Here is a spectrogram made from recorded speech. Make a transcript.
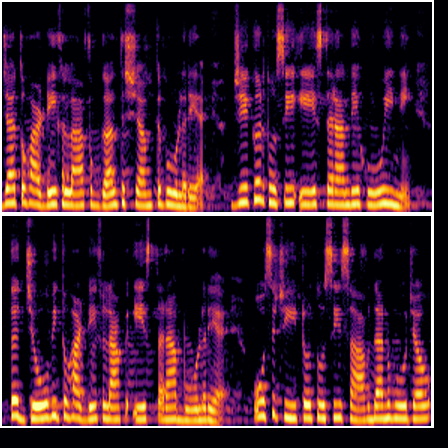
ਜਾਂ ਤੁਹਾਡੇ ਖਿਲਾਫ ਗਲਤ ਸ਼ਬਦ ਬੋਲ ਰਿਹਾ ਹੈ, ਜੇਕਰ ਤੁਸੀਂ ਇਸ ਤਰ੍ਹਾਂ ਦੇ ਹੋ ਹੀ ਨਹੀਂ, ਤਾਂ ਜੋ ਵੀ ਤੁਹਾਡੇ ਖਿਲਾਫ ਇਸ ਤਰ੍ਹਾਂ ਬੋਲ ਰਿਹਾ ਹੈ, ਉਸ ਚੀਜ਼ ਤੋਂ ਤੁਸੀਂ ਸਾਵਧਾਨ ਹੋ ਜਾਓ,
